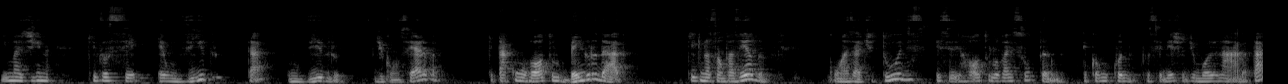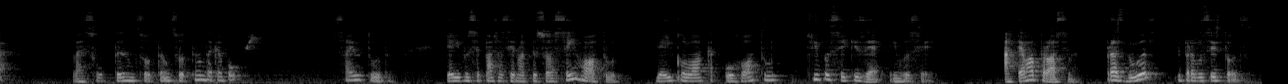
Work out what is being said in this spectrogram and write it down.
Imagina que você é um vidro, tá? Um vidro de conserva que está com o rótulo bem grudado. O que, que nós estamos fazendo? Com as atitudes, esse rótulo vai soltando. É como quando você deixa de molho na água, tá? Vai soltando, soltando, soltando, daqui a pouco saiu tudo. E aí você passa a ser uma pessoa sem rótulo. E aí coloca o rótulo que você quiser em você. Até uma próxima, para as duas e para vocês todos.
